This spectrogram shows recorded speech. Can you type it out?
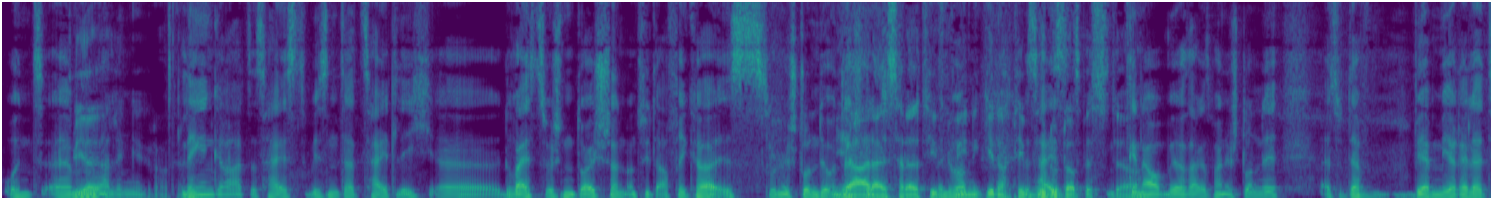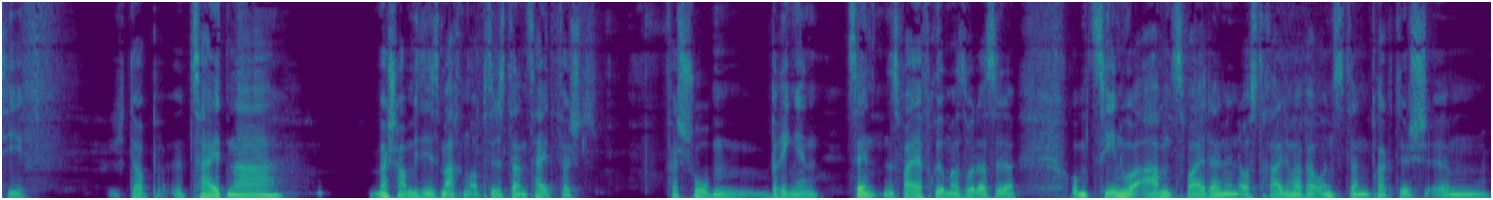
und ähm, ja, ja, Längengrad. Längengrad, das heißt, wir sind da zeitlich, äh, du weißt, zwischen Deutschland und Südafrika ist so eine Stunde Unterschied. Ja, da ist relativ wenig, je nachdem, das wo heißt, du da bist. Ja. Genau, wir sagen jetzt mal eine Stunde. Also da werden wir relativ, ich glaube, zeitnah mal schauen, wie sie das machen, ob sie das dann Zeit versch verschoben bringen, senden. Es war ja früher mal so, dass er um 10 Uhr abends war, dann in Australien war bei uns dann praktisch, ähm,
